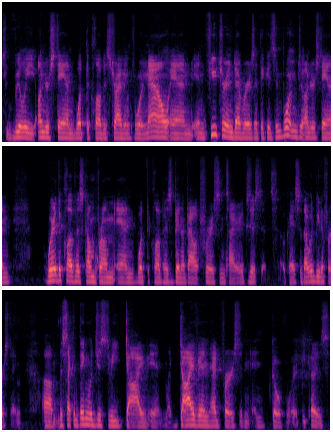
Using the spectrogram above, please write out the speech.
to really understand what the club is striving for now and in future endeavors, I think it's important to understand where the club has come from and what the club has been about for its entire existence. Okay, so that would be the first thing. Um, the second thing would just be dive in, like dive in head first and, and go for it because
